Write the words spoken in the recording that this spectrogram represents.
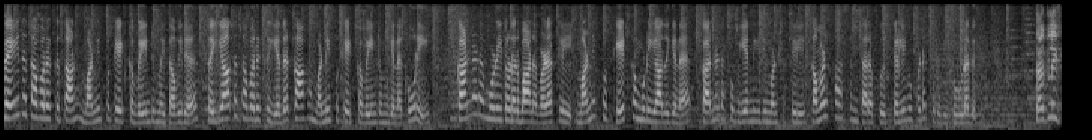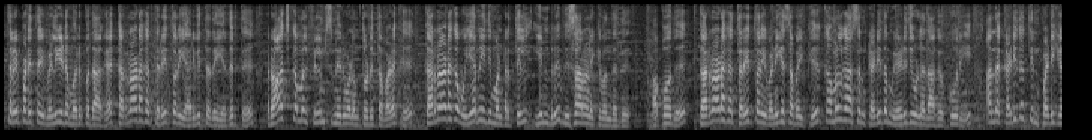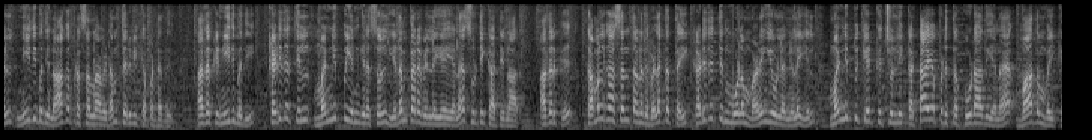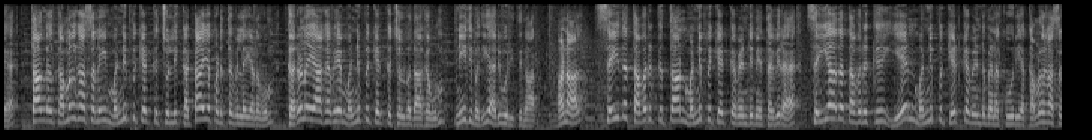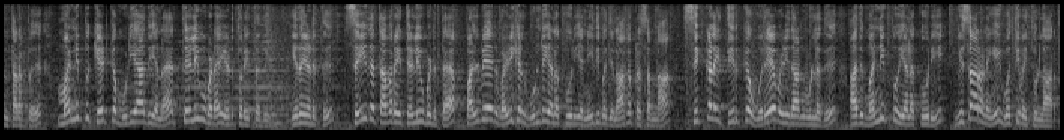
செய்த தவறுக்குத்தான் மன்னிப்பு கேட்க வேண்டுமே தவிர செய்யாத தவறுக்கு எதற்காக மன்னிப்பு கேட்க வேண்டும் என கூறி கன்னட மொழி தொடர்பான வழக்கில் மன்னிப்பு கேட்க முடியாது என கர்நாடக உயர்நீதிமன்றத்தில் கமல்ஹாசன் தரப்பு தெளிவுபட தெரிவித்துள்ளது. தக் லைஃப் திரைப்படத்தை வெளியிட மறுப்பதாக கர்நாடக திரைத்துறை அறிவித்ததை எதிர்த்து ராஜ்கமல் பிலிம்ஸ் நிறுவனம் தொடுத்த வழக்கு கர்நாடக உயர்நீதிமன்றத்தில் இன்று விசாரணைக்கு வந்தது. அப்போது கர்நாடக திரைத்துறை வணிக சபைக்கு கமல்ஹாசன் கடிதம் எழுதியுள்ளதாக கூறி அந்த கடிதத்தின் படிகள் நீதிபதி நாகப்பிரசன்னாவிடம் தெரிவிக்கப்பட்டது. அதற்கு நீதிபதி கடிதத்தில் மன்னிப்பு என்கிற சொல் இடம்பெறவில்லையே என சுட்டிக்காட்டினார். அதற்கு கமல்ஹாசன் தனது விளக்கத்தை கடிதத்தின் மூலம் வழங்கியுள்ள நிலையில் மன்னிப்பு கேட்கச் சொல்லி கட்டாயப்படுத்தக்கூடாது என வாதம் வைக்க தாங்கள் கமல்ஹாசனை மன்னிப்பு கேட்க சொல்லி கட்டாயப்படுத்தவில்லை எனவும் கருணையாகவே மன்னிப்பு கேட்க சொல்வதாகவும் நீதிபதி அறிவுறுத்தினார். ஆனால் செய்த தவறுக்குத்தான் மன்னிப்பு கேட்க வேண்டுமே தவிர செய்யாத தவறுக்கு ஏன் மன்னிப்பு கேட்க வேண்டும் என கூறிய கமல்ஹாசன் தரப்பு மன்னிப்பு கேட்க முடியாது என தெளிவுபட எடுத்துரைத்தது. இதையடுத்து செய்த தவறை தெளிவுபடுத்த பல்வேறு வழிகள் உண்டு என கூறிய நீதிபதி நாகப்பிரசன்னா சிக்கலை தீர்க்க ஒரே வழிதான் உள்ளது அது மன்னிப்பு என கூறி விசாரணையை ஒத்திவைத்துள்ளார்.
